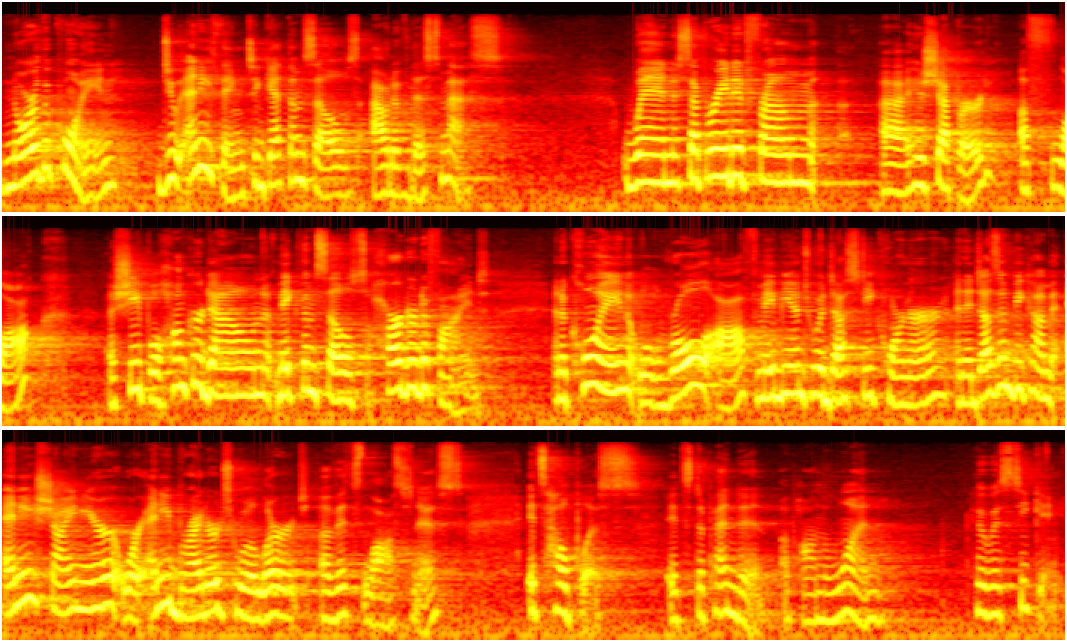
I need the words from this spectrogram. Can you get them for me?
nor the coin do anything to get themselves out of this mess. When separated from uh, his shepherd, a flock, a sheep will hunker down, make themselves harder to find, and a coin will roll off, maybe into a dusty corner, and it doesn't become any shinier or any brighter to alert of its lostness. It's helpless, it's dependent upon the one who is seeking.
